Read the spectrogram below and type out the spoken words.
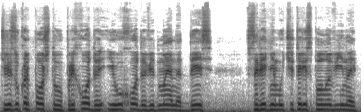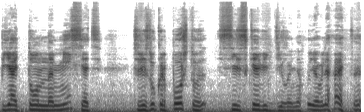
через Укрпошту приходить і уходить від мене десь в середньому 4,5-5 тонн на місяць через Укрпошту сільське відділення. Уявляєте?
